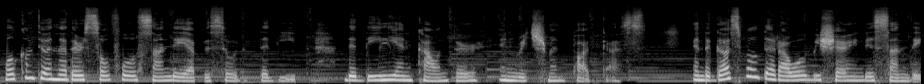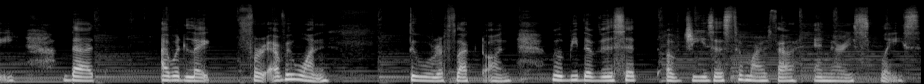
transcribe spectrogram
Welcome to another Soulful Sunday episode of The Deep, the Daily Encounter Enrichment Podcast. And the gospel that I will be sharing this Sunday that I would like for everyone to reflect on will be the visit of Jesus to Martha and Mary's place,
